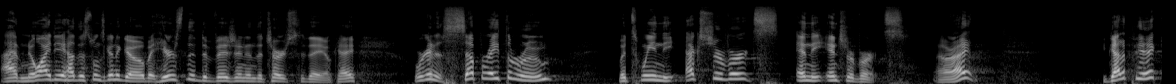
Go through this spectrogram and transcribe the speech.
I have no idea how this one's going to go, but here's the division in the church today, okay? We're going to separate the room between the extroverts and the introverts. All right? You got to pick.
